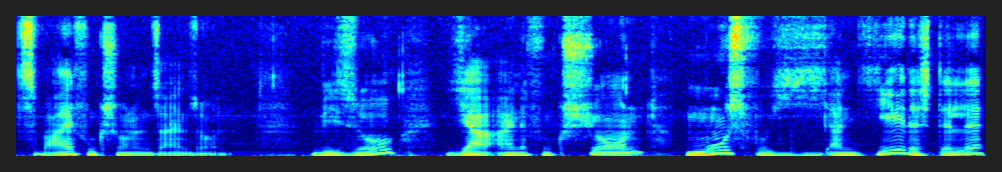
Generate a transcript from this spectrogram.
zwei Funktionen sein soll. Wieso? Ja, eine Funktion muss an jeder Stelle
